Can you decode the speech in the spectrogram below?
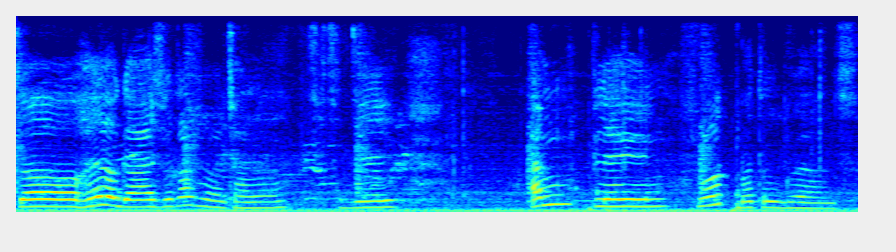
So, hello guys, welcome to my channel. So today, I'm playing Fruit Battlegrounds.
